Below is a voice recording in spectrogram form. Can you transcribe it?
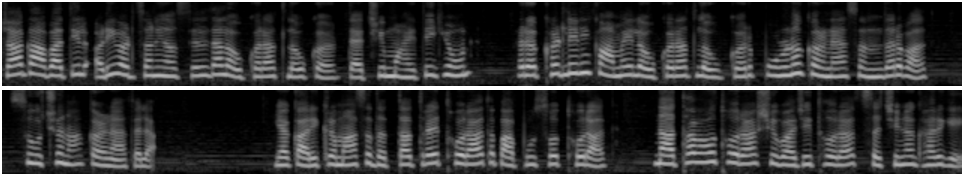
ज्या गावातील अडीअडचणी असतील त्या लवकरात लवकर त्याची माहिती घेऊन रखडलेली कामे लवकरात लवकर पूर्ण करण्यासंदर्भात सूचना करण्यात आल्या. या कार्यक्रमास दत्तात्रय थोरात बापूसो थोरात नाथाभाऊ थोरात शिवाजी थोरात सचिन घारगे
